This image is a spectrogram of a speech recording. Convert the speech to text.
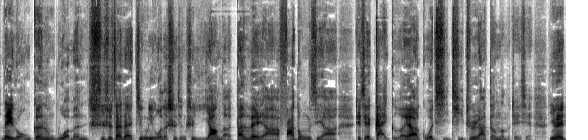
内容跟我们实实在在经历过的事情是一一样的，单位啊、发东西啊、这些改革呀、国企体制啊等等的这些。因为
